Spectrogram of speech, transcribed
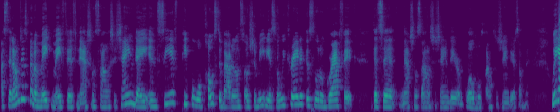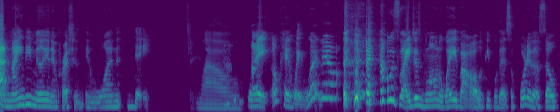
I said, I'm just going to make May 5th National Silence the Shame Day and see if people will post about it on social media. So we created this little graphic that said National Silence the Shame Day or Global mm-hmm. Silence the Shame Day or something. We got 90 million impressions in one day. Wow. like, okay, wait, what now? I was like just blown away by all the people that supported us. So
